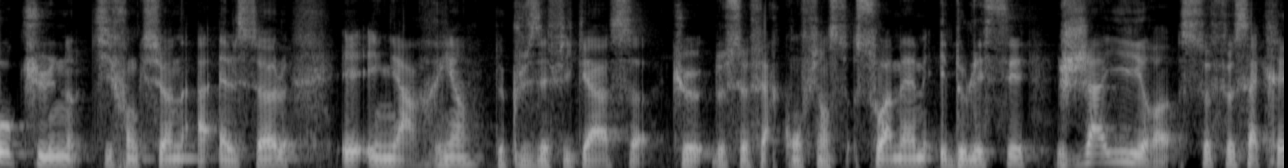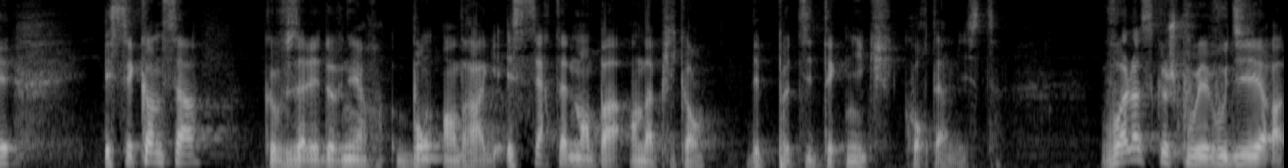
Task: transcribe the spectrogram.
aucune qui fonctionne à elle seule et il n'y a rien de plus efficace que de se faire confiance soi-même et de laisser jaillir ce feu sacré. Et c'est comme ça que vous allez devenir bon en drague et certainement pas en appliquant des petites techniques court-termistes. Voilà ce que je pouvais vous dire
